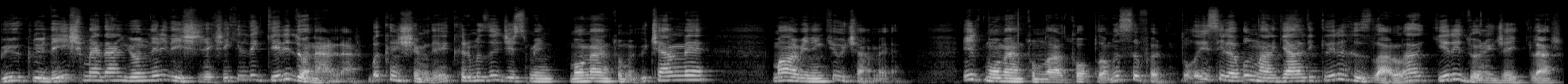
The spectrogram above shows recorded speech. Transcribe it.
büyüklüğü değişmeden yönleri değişecek şekilde geri dönerler. Bakın şimdi kırmızı cismin momentumu 3mv, mavininki 3mv. İlk momentumlar toplamı sıfır. Dolayısıyla bunlar geldikleri hızlarla geri dönecekler.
